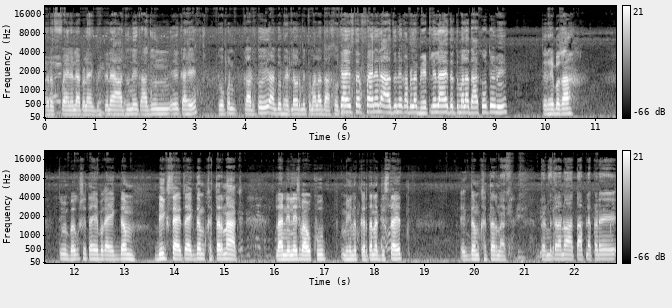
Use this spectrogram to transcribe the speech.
तर फायनली आपल्याला एक भेटलेला आहे. अजून एक अजून एक आहे. तो पण काढतोय आणि तो भेटल्यावर मी तुम्हाला दाखवतो. काय तर फायनल अजून एक आपल्याला भेटलेला आहे तर तुम्हाला दाखवतोय मी. तर हे बघा तुम्ही बघू शकता हे बघा एकदम बिग सायचा एकदम खतरनाक. आपला निलेश भाऊ खूप मेहनत करताना दिसत आहेत एकदम खतरनाक. तर मित्रांनो आता आपल्याकडे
